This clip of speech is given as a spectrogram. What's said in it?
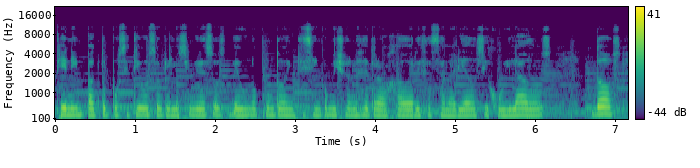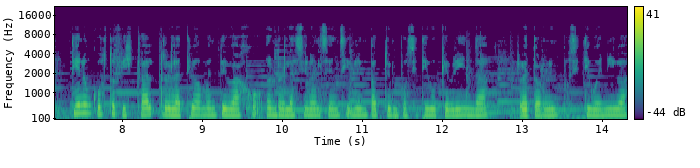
tiene impacto positivo sobre los ingresos de 1.25 millones de trabajadores asalariados y jubilados, 2. Tiene un costo fiscal relativamente bajo en relación al sensible impacto impositivo que brinda, retorno impositivo en IVA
